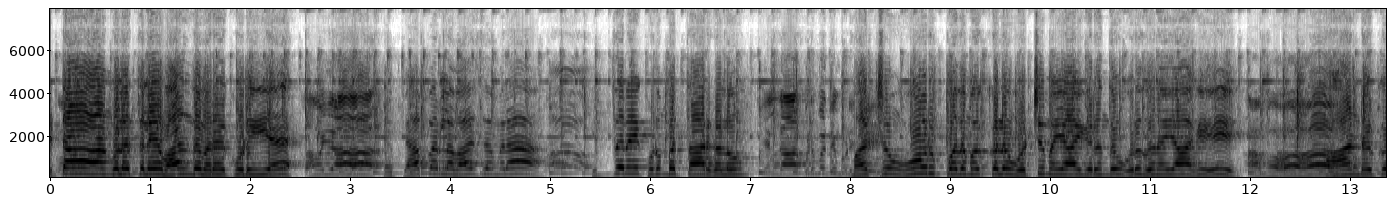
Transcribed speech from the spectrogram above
எட்டாங்குளத்திலே வாழ்ந்து வரக்கூடிய பேப்பர்ல வாசிச்சோம்ல? இத்தனை குடும்பத்தார்களும். மற்றும் ஊர் பொதுமக்களும் ஒற்றுமையாக இருந்து உறுதுணையாகி ஆண்டுக்கு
